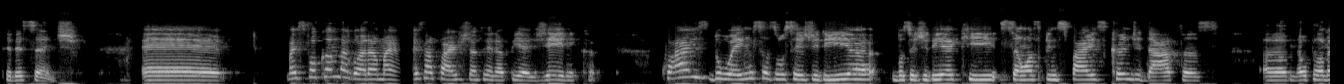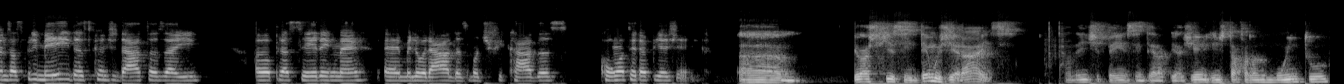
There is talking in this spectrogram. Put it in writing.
Interessante. É... Mas focando agora mais na parte da terapia gênica, quais doenças você diria, você diria que são as principais candidatas, uh, ou pelo menos as primeiras candidatas aí uh, para serem né, é, melhoradas, modificadas com a terapia gênica? Eu acho que, assim, em termos gerais, quando a gente pensa em terapia gênica, a gente está falando muito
